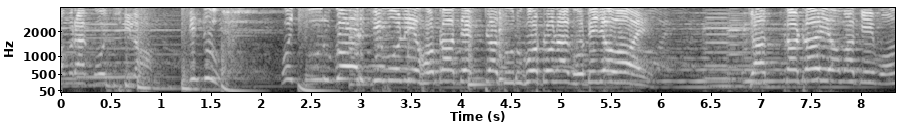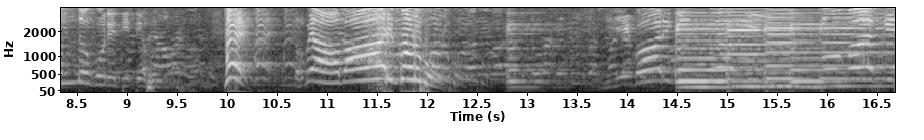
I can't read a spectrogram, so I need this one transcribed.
আমরা করছিলাম। কিন্তু ওই দুর্গর জীবনে হঠাৎ একটা দুর্ঘটনা ঘটে যাওয়ায় যাত্রাটাই আমাকে বন্ধ করে দিতে হবে হ্যাঁ তবে আবার করব। এবার কিন্তু তোমাকে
